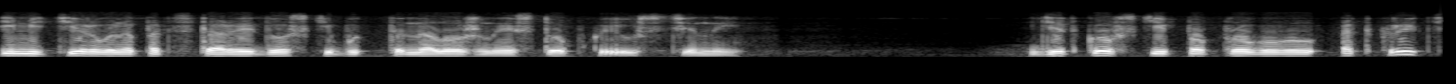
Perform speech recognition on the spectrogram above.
имитирована под старые доски, будто наложенные стопкой у стены. Дедковский попробовал открыть,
